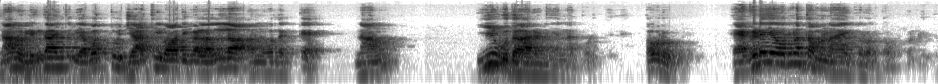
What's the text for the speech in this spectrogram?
ನಾನು ಲಿಂಗಾಯತರು ಯಾವತ್ತೂ ಜಾತಿವಾದಿಗಳಲ್ಲ ಅನ್ನುವುದಕ್ಕೆ ನಾನು ಈ ಉದಾಹರಣೆಯನ್ನು ಕೊಡ್ತೇನೆ. ಅವರು ಹೆಗಡೆಯವ್ರನ್ನ ತಮ್ಮ ನಾಯಕರು ಅಂತ ಒಪ್ಕೊಂಡಿದ್ರು.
